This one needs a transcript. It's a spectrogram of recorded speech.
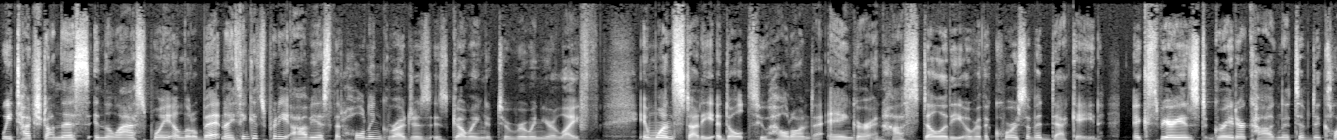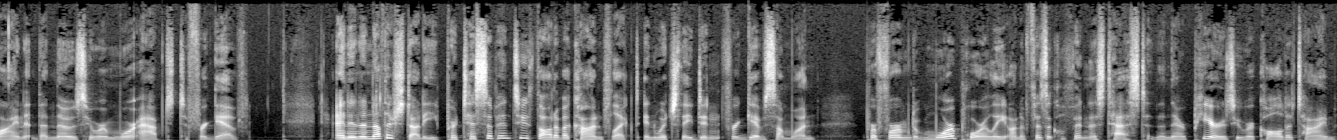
We touched on this in the last point a little bit, and I think it's pretty obvious that holding grudges is going to ruin your life. In one study, adults who held on to anger and hostility over the course of a decade experienced greater cognitive decline than those who were more apt to forgive. And in another study, participants who thought of a conflict in which they didn't forgive someone performed more poorly on a physical fitness test than their peers who recalled a time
